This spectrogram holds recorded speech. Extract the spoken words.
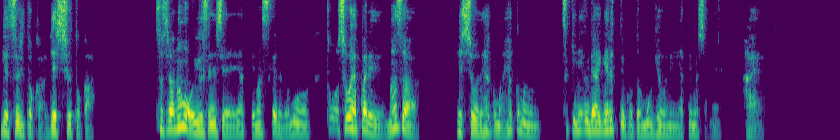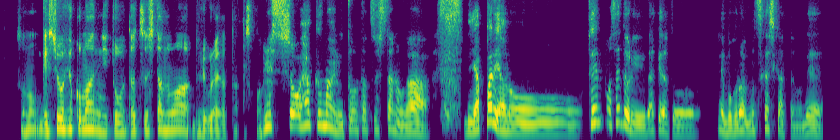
月利とか月収とかそちらの方を優先してやってますけれども当初はやっぱりまずは月賞で100万100万月に売り上げるっていうことを目標にやってましたね。はい。その月賞100万に到達したのはどれぐらいだったんですか？月賞100万に到達したのが、でやっぱりあのー店舗せどりだけだと、ね、僕のは難しかったので、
